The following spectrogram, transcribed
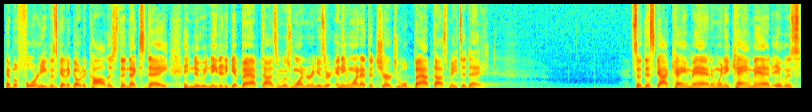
And before he was going to go to college the next day, he knew he needed to get baptized and was wondering, is there anyone at the church who will baptize me today? So this guy came in, and when he came in, it was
